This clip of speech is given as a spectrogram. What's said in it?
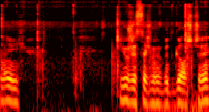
No i już jesteśmy w Bydgoszczy.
